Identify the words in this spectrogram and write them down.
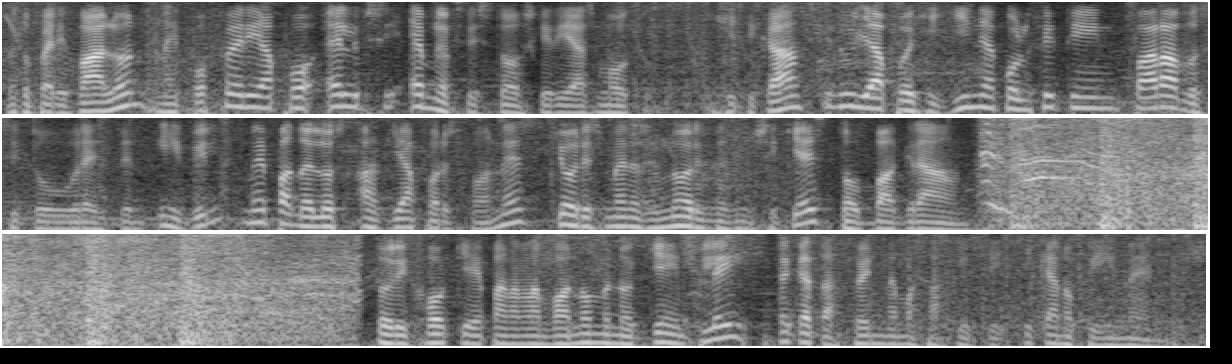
με το περιβάλλον να υποφέρει από έλλειψη έμπνευση στο σχεδιασμό του. Ηχητικά, η δουλειά που έχει γίνει ακολουθεί την παράδοση του Resident Evil με παντελώς αδιάφορες φωνές και ορισμένες γνώριμε μουσικές στο background. Το ρηχό και επαναλαμβανόμενο gameplay δεν καταφέρει να μας αφήσει ικανοποιημένους.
